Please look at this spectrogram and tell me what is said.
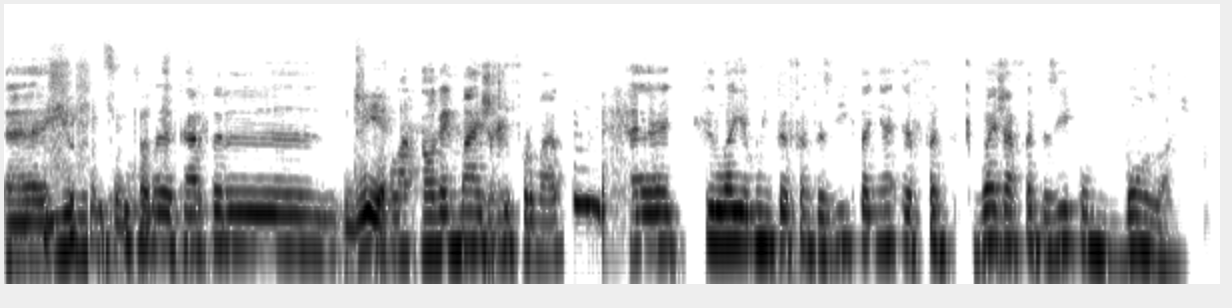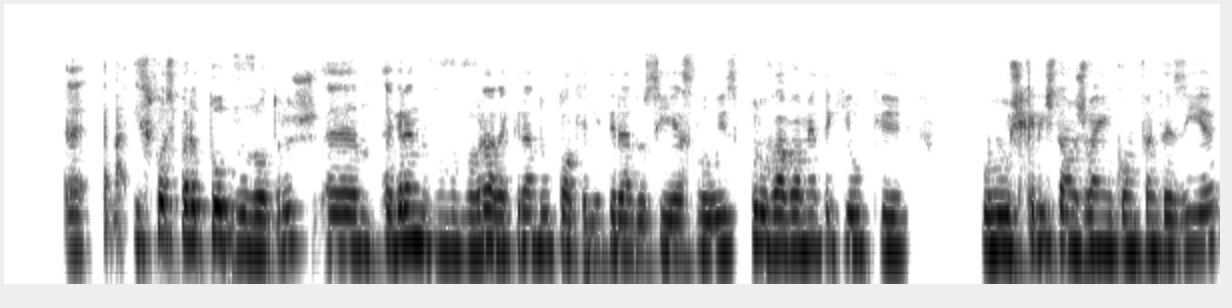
Uh, e o MacArthur, uh, Devia. falar de alguém mais reformado, uh, que leia muita fantasia e que, tenha que veja a fantasia com bons olhos. Uh, epá, e se fores para todos os outros, a grande verdade é que, tirando o Tolkien e tirando o C.S. Lewis, provavelmente aquilo que os cristãos veem como fantasia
